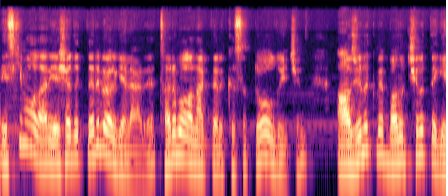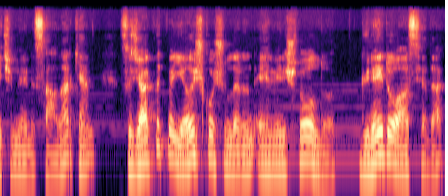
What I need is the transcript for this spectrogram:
Eskimoğullar yaşadıkları bölgelerde tarım olanakları kısıtlı olduğu için avcılık ve balıkçılıkla geçimlerini sağlarken sıcaklık ve yağış koşullarının elverişli olduğu Güneydoğu Asya'da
